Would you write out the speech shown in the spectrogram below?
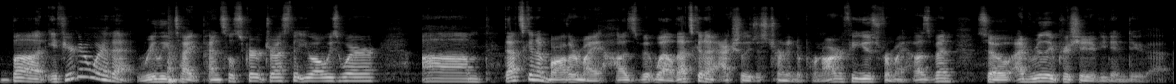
but if you're to wear that really tight pencil skirt dress that you always wear, um, that's gonna bother my husband. Well, that's gonna actually just turn into pornography use for my husband. So I'd really appreciate if you didn't do that.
